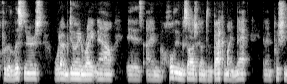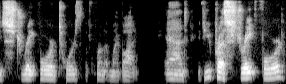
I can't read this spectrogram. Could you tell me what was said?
for the listeners, what I'm doing right now is I'm holding the massage gun to the back of my neck and I'm pushing straight forward towards the front of my body. And if you press straight forward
